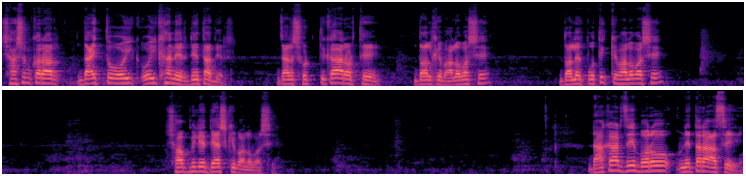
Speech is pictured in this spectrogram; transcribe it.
শাসন করার দায়িত্ব ওই ওইখানের নেতাদের। যারা সত্যিকার অর্থে দলকে ভালোবাসে, দলের প্রতীককে ভালোবাসে, সব মিলিয়ে দেশকে ভালোবাসে। ঢাকার যে বড় নেতারা আছে,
